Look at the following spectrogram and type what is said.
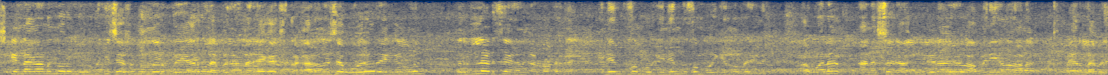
കിഷ്കിണ്ണ കാണുന്ന ഒരു മൂവിക്ക് ശേഷം വന്ന ഒരു വേറെ ലെവലാണ് രേഖാചിത്രം. കാരണം എന്ന് വെച്ചാൽ ഓരോ രംഗങ്ങളും ത്രില്ലടിച്ച് ഞങ്ങൾ കണ്ടുകൊണ്ടിരുന്നത് ഇനി എന്ത് സംഭവിക്കും? ഇനി എന്ത് സംഭവിക്കും എന്നുള്ളതിൽ അതുപോലെ അനശ്വര ആ കുട്ടിയുടെ ഒരു അഭിനയമാണ് വേറെ ലെവൽ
